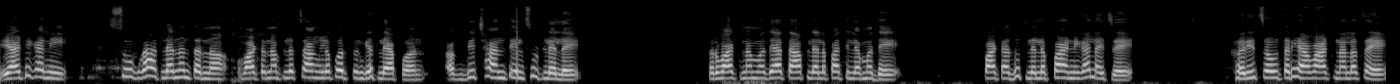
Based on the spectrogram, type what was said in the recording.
या ठिकाणी सूप घातल्यानंतर ना वाटण आपलं चांगलं परतून घेतलंय आपण. अगदी छान तेल सुटलेलं आहे. तर वाटणामध्ये आता आपल्याला पातेल्यामध्ये पाटा धुतलेलं पाणी घालायचंय. खरी चव तर ह्या वाटणालाच आहे.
